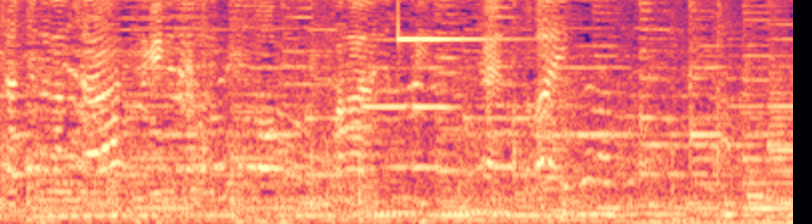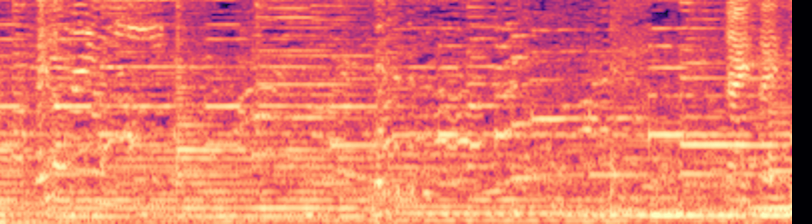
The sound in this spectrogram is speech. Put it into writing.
chat nyo na lang siya. Nagay nyo na yung dito. Pangalan bye-bye. Hello, Miley. Bye, bye.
